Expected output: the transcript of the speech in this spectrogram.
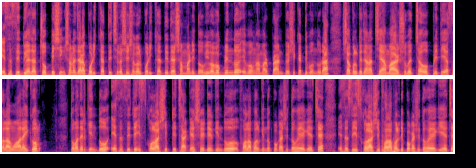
এসএসসি দুই হাজার চব্বিশ সনে যারা পরীক্ষার্থী ছিল সে সকল পরীক্ষার্থীদের সম্মানিত অভিভাবকবৃন্দ এবং আমার প্রাণপ্রিয় শিক্ষার্থী বন্ধুরা, সকলকে জানাচ্ছি আমার শুভেচ্ছা ও প্রীতি। আসসালামু আলাইকুম। তোমাদের কিন্তু এসএসসির যে স্কলারশিপটি থাকে, সেটির কিন্তু ফলাফল কিন্তু প্রকাশিত হয়ে গিয়েছে এসএসসি স্কলারশিপ ফলাফলটি প্রকাশিত হয়ে গিয়েছে।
